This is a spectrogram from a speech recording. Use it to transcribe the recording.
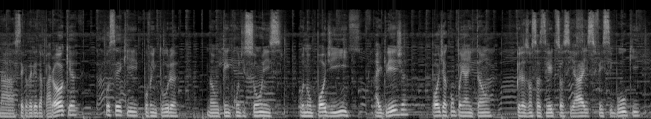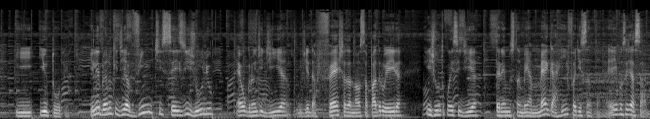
na secretaria da paróquia. Você que porventura não tem condições ou não pode ir à igreja, pode acompanhar então pelas nossas redes sociais, Facebook e YouTube. E lembrando que dia 26 de julho é o grande dia, o dia da festa da nossa padroeira, e junto com esse dia teremos também a mega rifa de Santana. E aí você já sabe,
